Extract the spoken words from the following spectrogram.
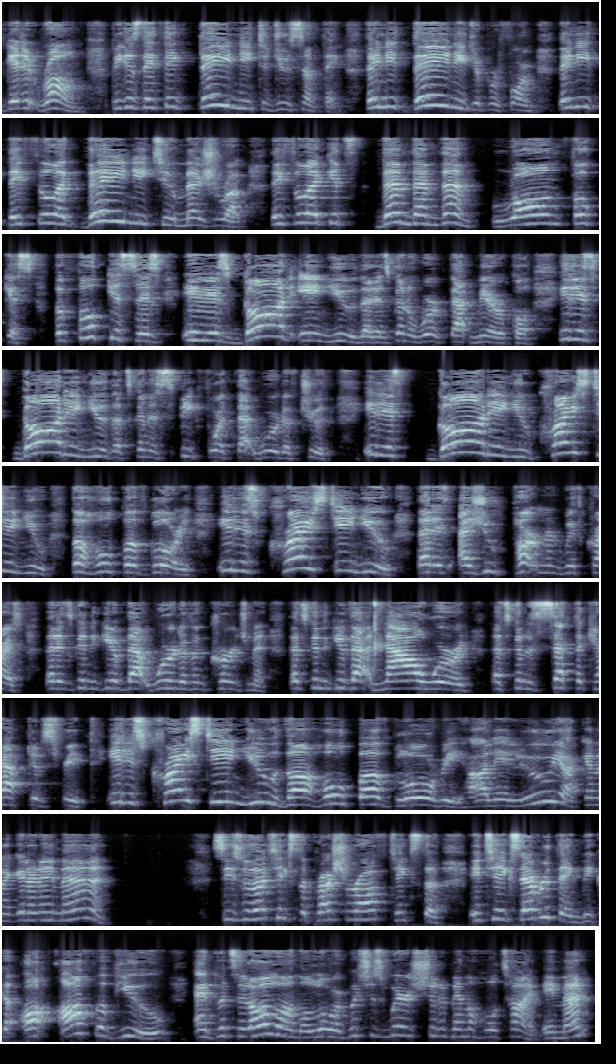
get it wrong because they think they need to do something. They need they need to perform. They need they feel like they need to measure up. They feel like it's them them them. Wrong focus. The focus is it is god in you that is going to work that miracle. It is god in you that's going to speak forth that word of truth. It is god in you christ in you the hope of glory. It is christ in you that is as you've partnered with christ that is going to give that word of encouragement that's going to give that now word that's going to set the captives free. It is christ in you the hope of glory. Hallelujah. Can I get an amen? See, so that takes the pressure off, takes the it takes everything because off of you and puts it all on the Lord, which is where it should have been the whole time. Amen.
